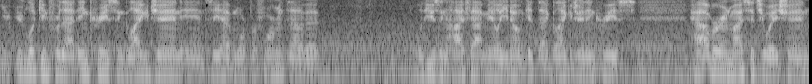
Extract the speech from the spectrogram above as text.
you're looking for that increase in glycogen, and so you have more performance out of it. With using a high-fat meal, you don't get that glycogen increase. However, in my situation,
